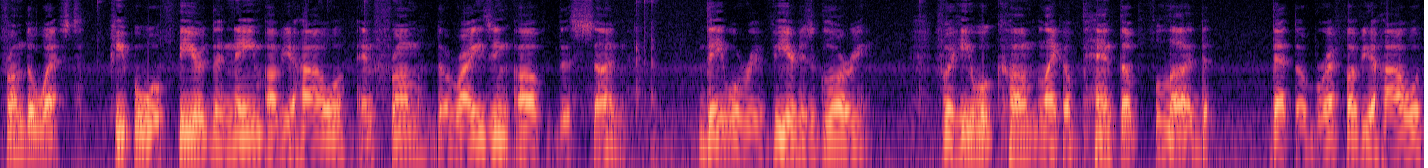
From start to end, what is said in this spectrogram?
From the west, people will fear the name of Yahweh, and from the rising of the sun, they will revere his glory. For he will come like a pent up flood that the breath of Yahweh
